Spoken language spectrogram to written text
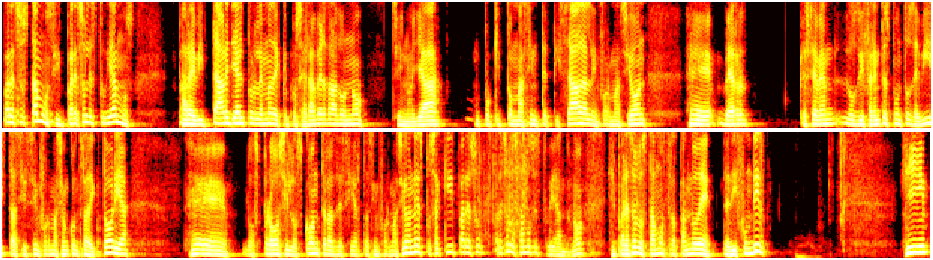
para eso estamos y para eso le estudiamos, para evitar ya el problema de que pues será verdad o no, sino ya un poquito más sintetizada la información, eh, ver que se vean los diferentes puntos de vista, si es información contradictoria, eh, los pros y los contras de ciertas informaciones, pues aquí para eso, para eso lo estamos estudiando, ¿no? Y para eso lo estamos tratando de, difundir. Y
